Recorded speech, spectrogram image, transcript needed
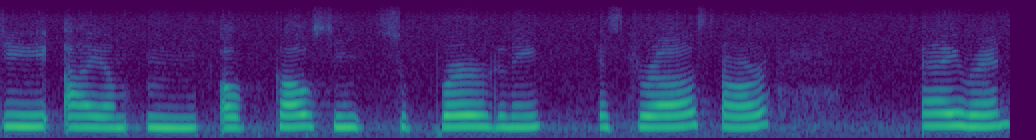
the aim mm, of causing suffering, stress, or even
